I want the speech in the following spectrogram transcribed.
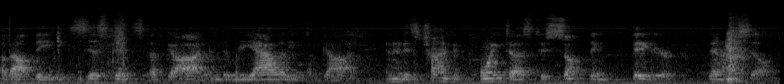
about the existence of God and the reality of God. And it is trying to point us to something bigger than ourselves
